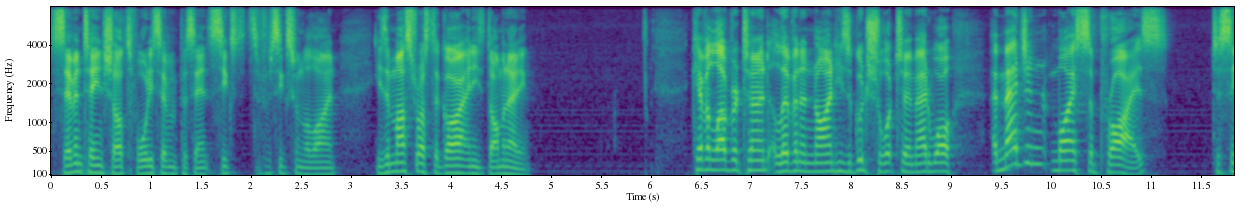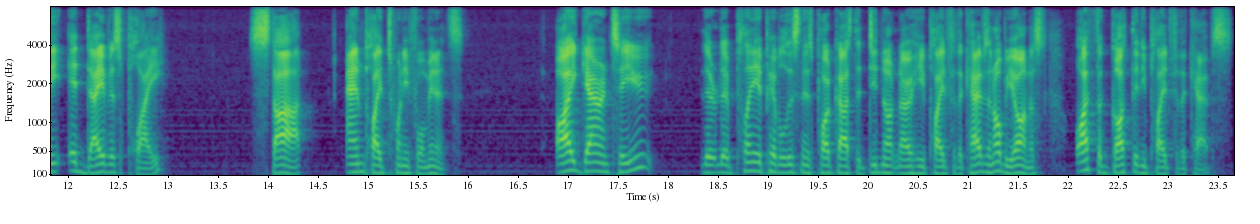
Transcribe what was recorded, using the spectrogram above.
17 shots, 47%, 6, 6 from the line. He's a must roster guy and he's dominating. Kevin Love returned 11 and 9. He's a good short term ad. Well, imagine my surprise to see Ed Davis play, start, and play 24 minutes. I guarantee you, there, there are plenty of people listening to this podcast that did not know he played for the Cavs. And I'll be honest, I forgot that he played for the Cavs.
